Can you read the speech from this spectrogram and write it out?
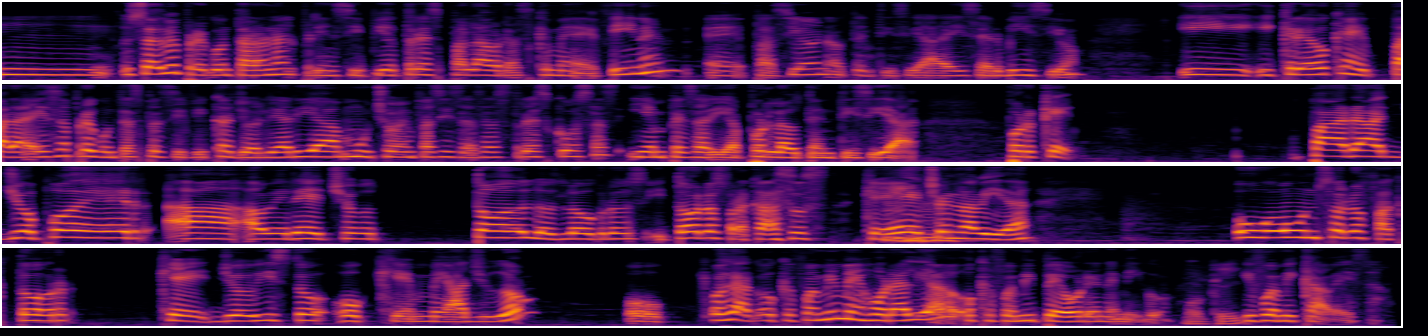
Mm, ustedes me preguntaron al principio tres palabras que me definen, eh, pasión, autenticidad y servicio. Y, y creo que para esa pregunta específica yo le haría mucho énfasis a esas tres cosas y empezaría por la autenticidad. ¿Por qué? Para yo poder ah, haber hecho todos los logros y todos los fracasos que he hecho en la vida, hubo un solo factor que yo he visto o que me ayudó, o, o sea, o que fue mi mejor aliado o que fue mi peor enemigo. Y fue mi cabeza.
